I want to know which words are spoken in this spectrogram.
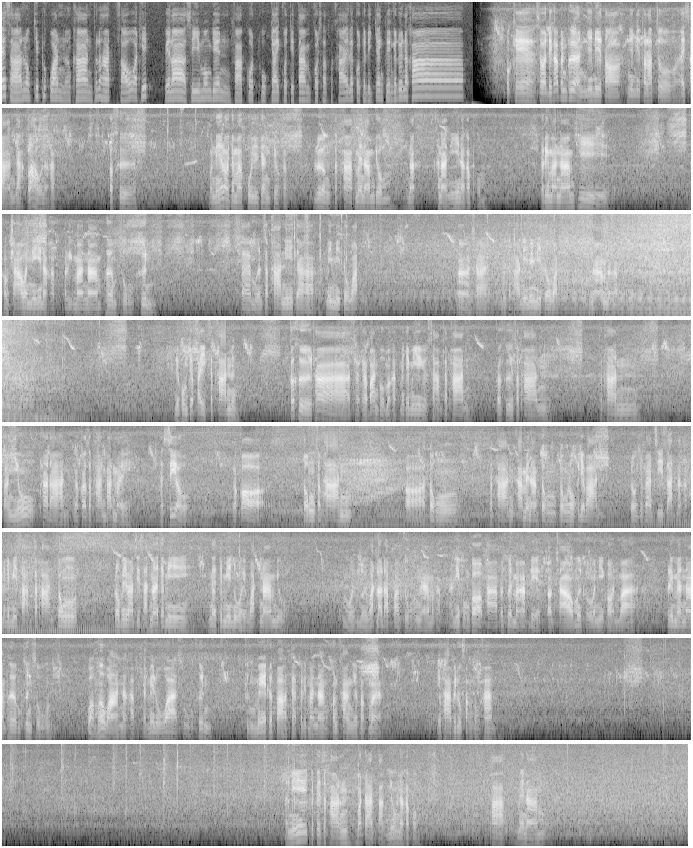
ไอสารลงคลิปทุกวันอังคารพฤหัสเสาร์อาทิตย์ เวลา 4 โมงเย็น ฝากกดถูกใจกดติดตามกด subscribe และกดกระดิ่งแจ้งเตือนกันด้วยนะครับ โอเค สวัสดีครับเพื่อนๆยินดีต่อยินดีต้อนรับสู่ไอสารอยากเล่านะครับ ก็คือ วันนี้เราจะมาคุยกันเกี่ยวกับเรื่องสภาพแม่น้ำยมณขณะนี้นะครับผม ปริมาณน้ำที่ ของเช้าวันนี้นะครับ ปริมาณน้ำเพิ่มสูงขึ้น แต่เหมือนสะพานนี้จะไม่มีตัววัด อ่าใช่ เหมือนสะพานนี้ไม่มีตัววัดน้ำนะครับ เดี๋ยวผมจะไปอีกสะพานหนึ่ง ก็คือถ้าแถวแถวบ้านผมอะครับ มันจะมีอยู่สามสะพาน ก็คือสะพานสะพาน ฝั่งงิ้วท่าด่าน แล้วก็สะพานบ้านใหม่หัดเซี่ยว แล้วก็ตรงสะพานตรงสะพานข้ามแม่น้ำตรงตรงโรงพยาบาลโรงพยาบาลศรีสัตว์นะครับ มันจะมีสามสะพานตรงโรงพยาบาลศรีสัตว์น่าจะมีน่าจะมีหน่วยวัดน้ำอยู่หน่วยหน่วยวัดระดับความสูงของน้ำครับ อันนี้ผมก็พาเพื่อนๆมาอัปเดตตอนเช้ามืดของวันนี้ก่อนว่า ปริมาณน้ำเพิ่มขึ้นสูง กว่าเมื่อวานนะครับ แต่ไม่รู้ว่าสูงขึ้นถึงเมตรหรือเปล่า แต่ปริมาณน้ำค่อนข้างเยอะมากๆ เดี๋ยวพาไปดูฝั่งตรงข้าม อันนี้จะเป็นสะพานวัดด่านปากนิ้วนะครับผม ภาพแม่น้ำ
